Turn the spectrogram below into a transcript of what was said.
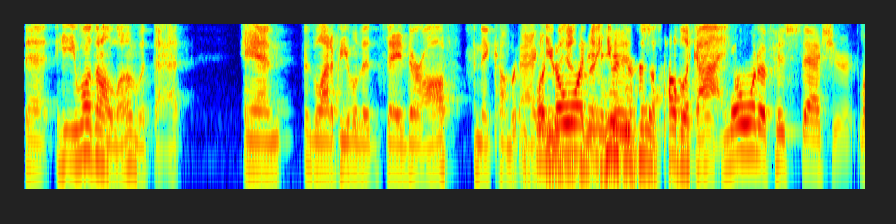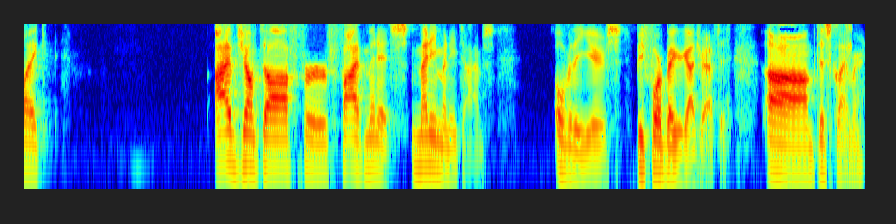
that he wasn't alone with that. And there's a lot of people that say they're off and they come back. But he no was, one just, in he was his, just in the public eye. No one of his stature. Like I've jumped off for five minutes many, many times over the years before Baker got drafted. Um, disclaimer.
